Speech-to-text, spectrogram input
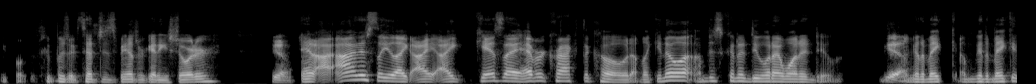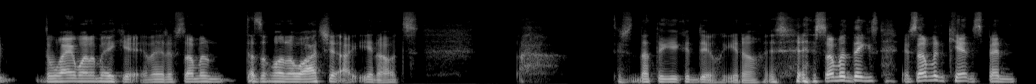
people, people's attention spans were getting shorter. Yeah. And I honestly like I I can't say I ever cracked the code. I'm like, you know what? I'm just gonna do what I want to do. Yeah. I'm gonna make I'm gonna make it the way I want to make it. And then if someone doesn't want to watch it, I you know, it's there's nothing you can do, you know. if someone thinks if someone can't spend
